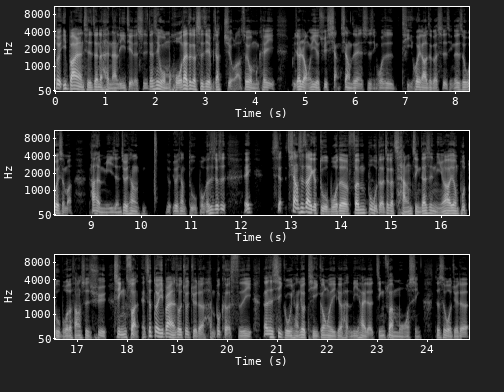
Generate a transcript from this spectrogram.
对一般人其实真的很难理解的事情，但是我们活在这个世界比较久了，所以我们可以比较容易的去想象这件事情，或是体会到这个事情。这是为什么它很迷人，就像 有有点像赌博，可是就是哎。像像是在一个赌博的分布的这个场景，但是你又要用不赌博的方式去精算，哎，这对一般来说就觉得很不可思议。但是细谷银行就提供了一个很厉害的精算模型，这是我觉得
